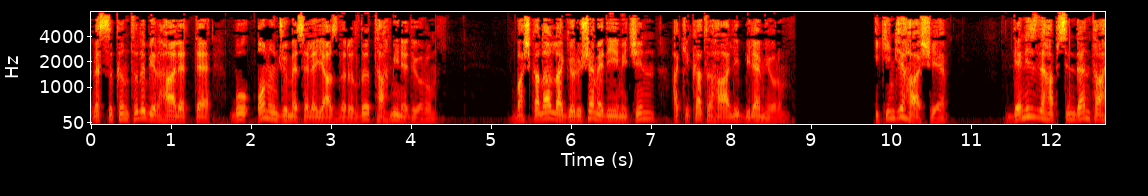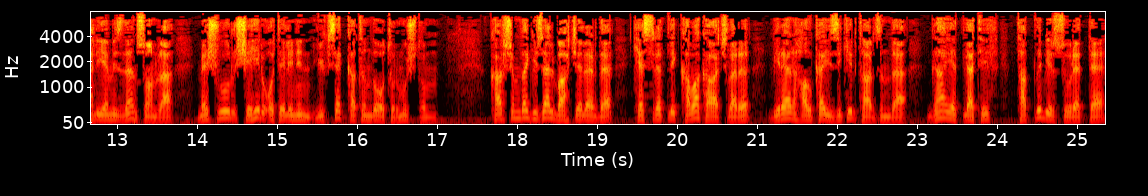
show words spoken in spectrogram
ve sıkıntılı bir halette bu onuncu mesele yazdırıldı tahmin ediyorum. Başkalarla görüşemediğim için hakikatı hali bilemiyorum. İkinci haşiye. Denizli hapsinden tahliyemizden sonra meşhur şehir otelinin yüksek katında oturmuştum. Karşımda güzel bahçelerde kesretli kavak ağaçları birer halka zikir tarzında gayet latif, tatlı bir surette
